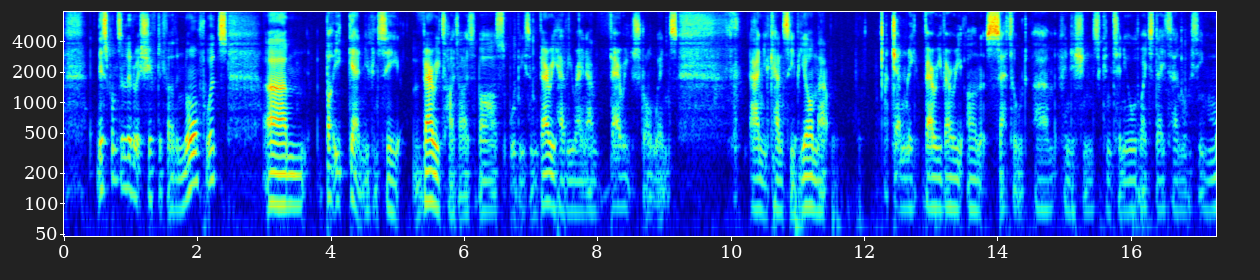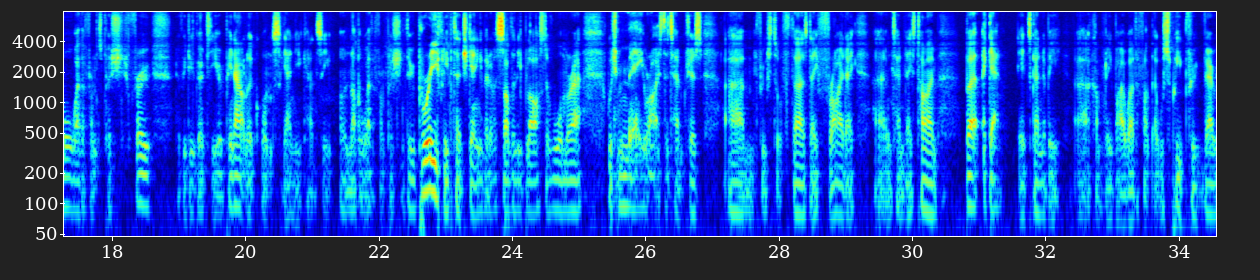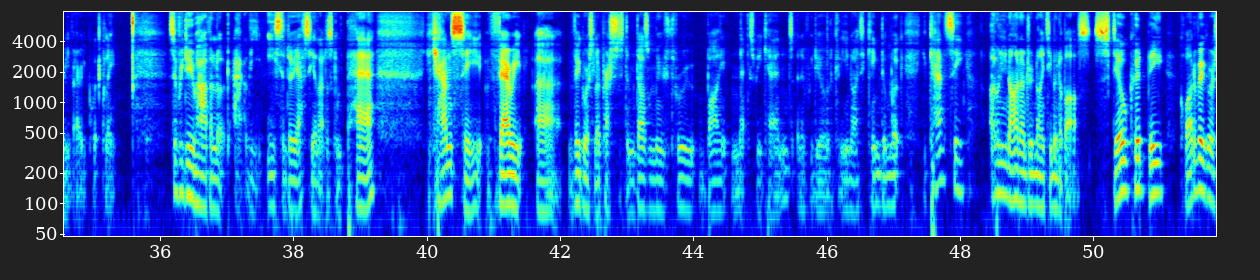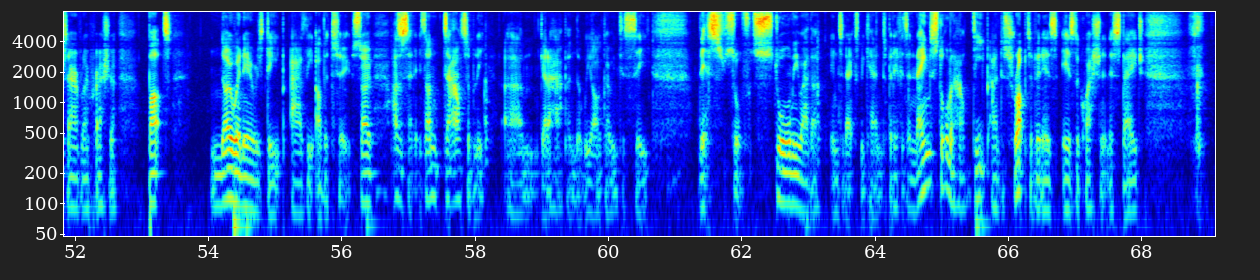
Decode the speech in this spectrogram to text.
This one's a little bit shifted further northwards, um, but again, you can see very tight isobars. Will be some very heavy rain and very strong winds, and you can see beyond that generally very, very unsettled um, conditions continue all the way to day 10 where we see more weather fronts push through. If we do go to the European outlook, once again you can see another weather front pushing through, briefly potentially getting a bit of a southerly blast of warmer air, which may rise the temperatures um, through sort of Thursday, Friday uh, in 10 days' time. But again, it's going to be uh, accompanied by a weather front that will sweep through very, very quickly. So if we do have a look at the ECMWF, that does compare you can see very uh, vigorous low pressure system does move through by next weekend. And if we do look at the United Kingdom, look, you can see only 990 millibars. Still could be quite a vigorous area of low pressure, but nowhere near as deep as the other two. So, as I said, it's undoubtedly um, going to happen that we are going to see this sort of stormy weather into next weekend. But if it's a named storm and how deep and disruptive it is, is the question at this stage.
